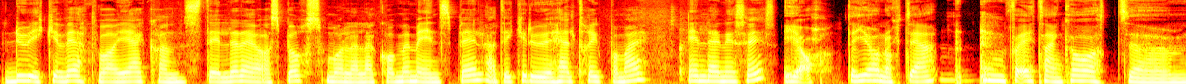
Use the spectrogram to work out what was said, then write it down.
du ikke vet hva jeg kan stille deg av spørsmål eller komme med innspill? At ikke du er helt trygg på meg innledningsvis? Ja, det gjør nok det. For jeg tenker at um,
